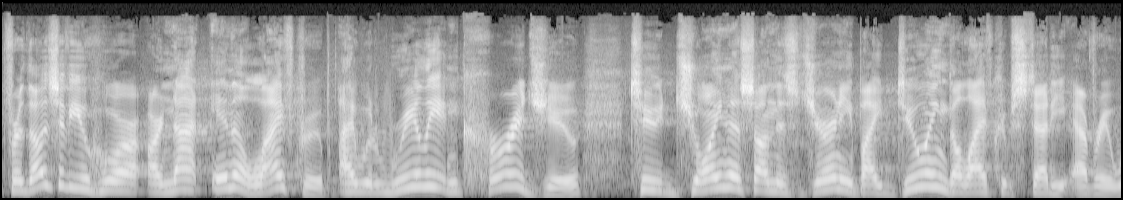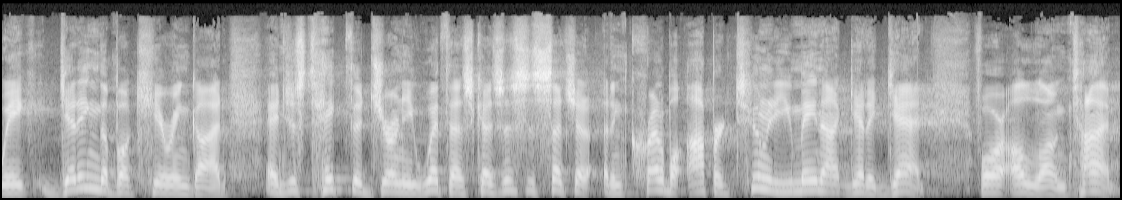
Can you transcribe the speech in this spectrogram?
for those of you who are, are not in a life group, I would really encourage you to join us on this journey by doing the life group study every week, getting the book Hearing God, and just take the journey with us because this is such a, an incredible opportunity you may not get again for a long time.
